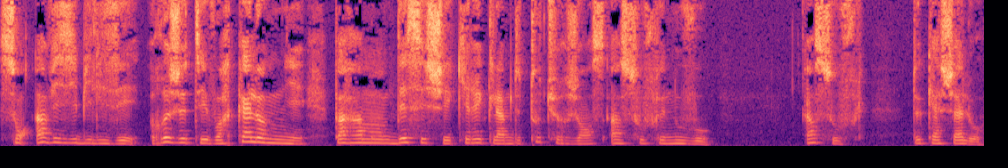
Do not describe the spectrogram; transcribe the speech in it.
sont invisibilisés, rejetés, voire calomniés par un monde desséché qui réclame de toute urgence un souffle nouveau. Un souffle de cachalot.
